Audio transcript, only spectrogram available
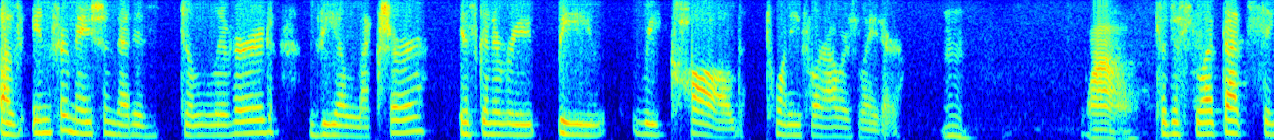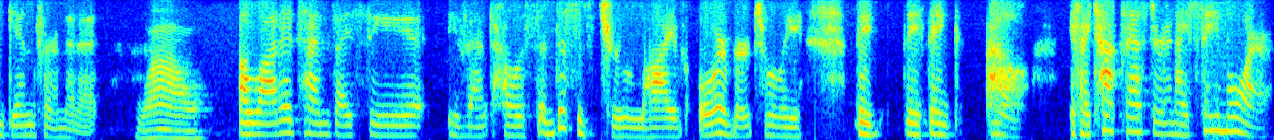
of information that is delivered via lecture is going to re- be recalled 24 hours later. Mm. Wow. So just let that sink in for a minute. Wow. A lot of times I see event hosts, and this is true live or virtually, they they think, oh, if I talk faster and I say more,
